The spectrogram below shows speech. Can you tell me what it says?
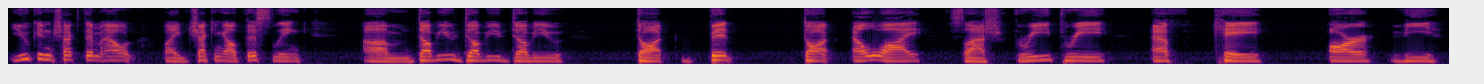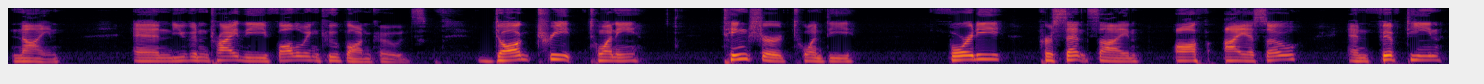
You can check them out by checking out this link, um, www.bit.ly slash 33FKRV9. And you can try the following coupon codes. Dog treat 20 tincture 20, 40% sign off ISO, and 15%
